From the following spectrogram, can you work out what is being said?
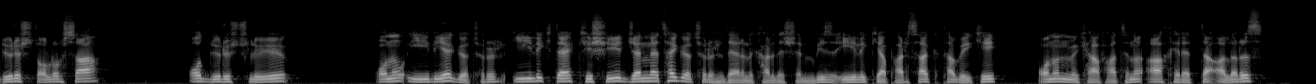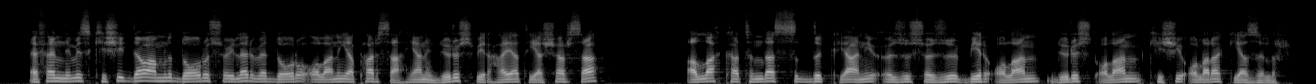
dürüst olursa o dürüstlüğü onu iyiliğe götürür. İyilik de kişiyi cennete götürür değerli kardeşlerim. Biz iyilik yaparsak tabii ki onun mükafatını ahirette alırız. Efendimiz kişi devamlı doğru söyler ve doğru olanı yaparsa yani dürüst bir hayat yaşarsa Allah katında sıddık yani özü sözü bir olan, dürüst olan kişi olarak yazılır.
